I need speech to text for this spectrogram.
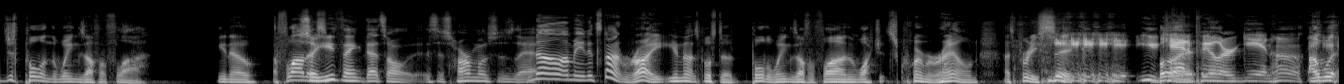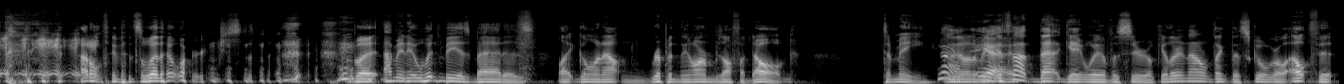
just pulling the wings off a fly. You know, a fly. So you think that's all it is? It's as harmless as that? no, I mean it's not right. You're not supposed to pull the wings off a fly and then watch it squirm around. That's pretty sick. you But- caterpillar again, huh? I would. I don't think that's the way that works. but I mean, it wouldn't be as bad as like going out and ripping the arms off a dog. To me, No, you know what I mean. yeah. It's not that gateway of a serial killer, and I don't think the schoolgirl outfit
